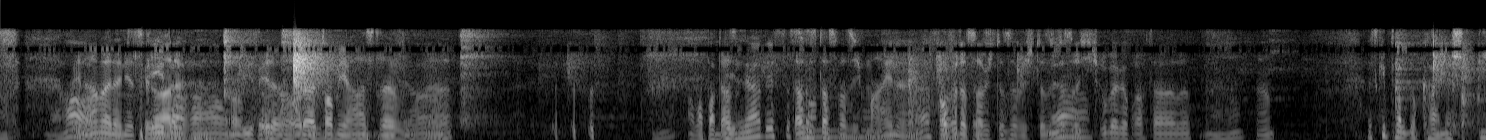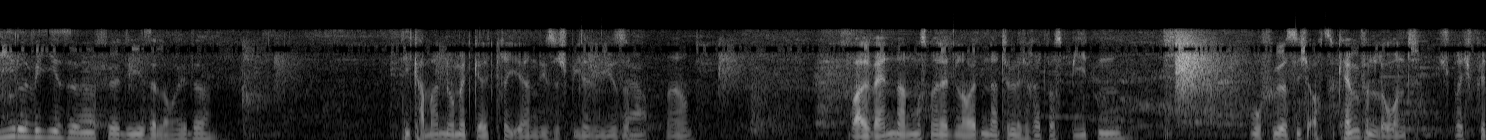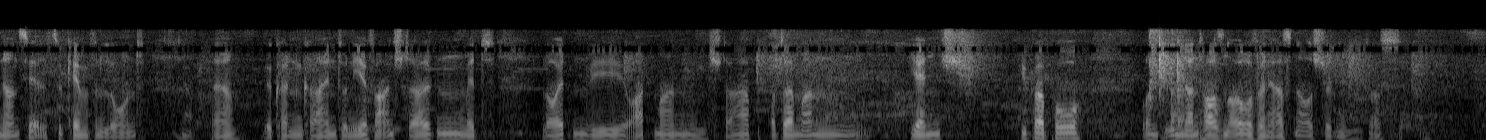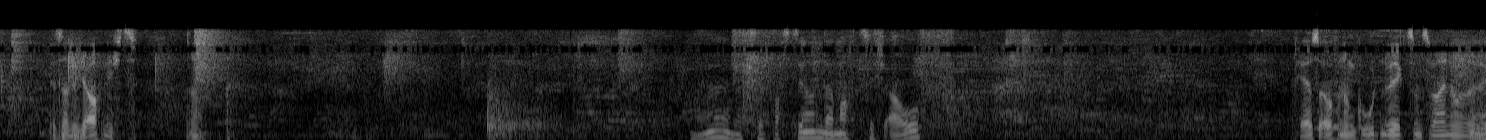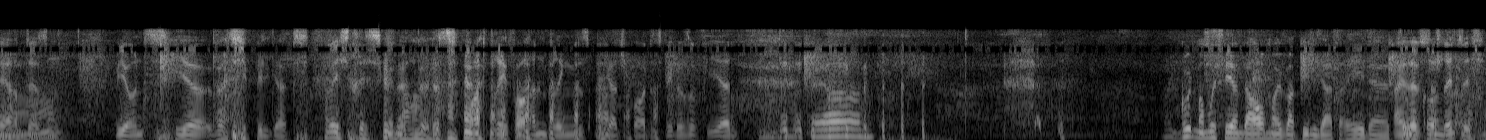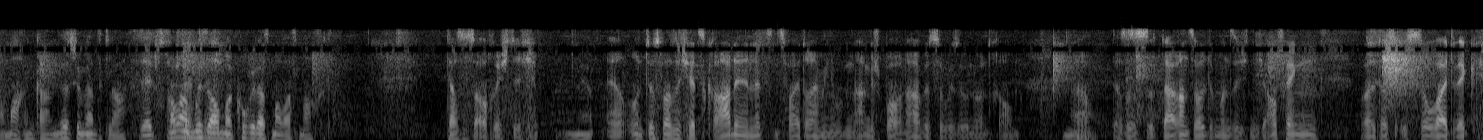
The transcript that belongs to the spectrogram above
Ja, wen haben wir denn jetzt gerade? Auf Federer oder Tommy Haas treffen. Ja. Ja. Aber beim Das, Billard ist das das ist das, was ich meine. Ja, ich hoffe, das habe ich, das ich, dass ich Ja. das richtig rübergebracht habe. Ja. Ja. Es gibt halt noch keine Spielwiese für diese Leute. Die kann man nur mit Geld kreieren, diese Spielwiese. Ja. Weil wenn, dann muss man den Leuten natürlich auch etwas bieten, wofür es sich auch zu kämpfen lohnt, sprich finanziell zu kämpfen lohnt. Ja. Ja, wir können kein Turnier veranstalten mit Leuten wie Ortmann, Stab, Ottermann, Jentsch, Pipapo und ihnen dann 1000 Euro für den ersten ausschütten. Das ist natürlich auch nichts. Ja. Ja, der Sebastian, der macht sich auf. Der ist auf einem guten Weg zum 2-0 Ja. währenddessen wir uns hier über die Billard Richtig, genau. über das Sportprä voranbringen des Billardsportes philosophieren. ja. Gut, man muss hier und da auch mal über Billard reden, Also Zukunft, was man machen kann, das ist schon ganz klar. Aber man muss auch mal gucken, dass man was macht. Das ist auch richtig. Ja. Ja, und das, was ich jetzt gerade in den letzten zwei, drei Minuten angesprochen habe, ist sowieso nur ein Traum. Ja. Das ist, daran sollte man sich nicht aufhängen, weil das ist so weit weg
